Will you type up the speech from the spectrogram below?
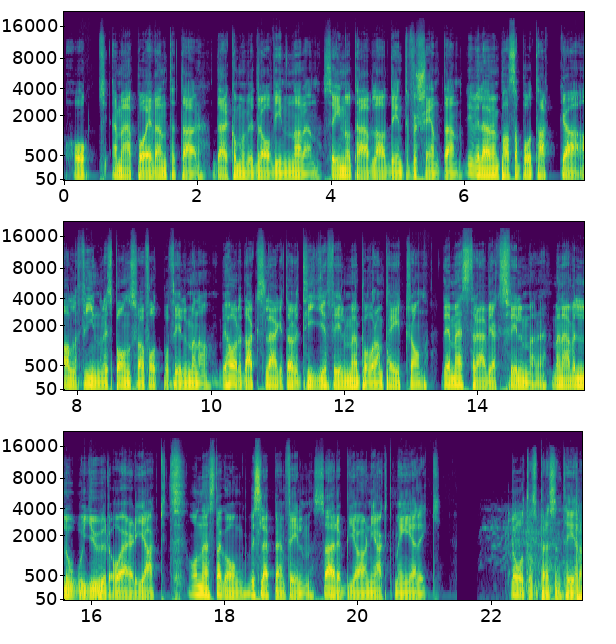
och är med på eventet där. Där kommer vi dra vinnaren. Så in och tävla, det är inte för sent än. Vi vill även passa på att tacka all fin respons vi har fått på filmerna. Vi har i dagsläget över 10 filmer på våran Patreon. Det är mest rävjaktsfilmer, men även lodjur och älgjakt. Och nästa gång vi släpper en film så är det björnjakt med Erik. Låt oss presentera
